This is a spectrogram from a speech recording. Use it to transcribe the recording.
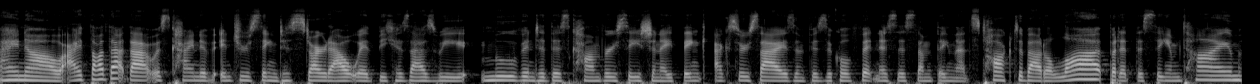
I know. I thought that that was kind of interesting to start out with because as we move into this conversation, I think exercise and physical fitness is something that's talked about a lot, but at the same time,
